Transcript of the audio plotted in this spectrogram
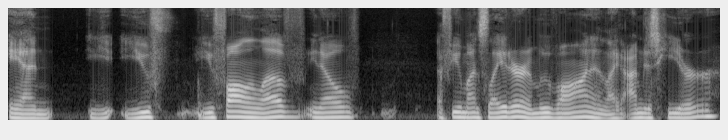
And you, you you fall in love you know a few months later and move on and like i'm just here.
